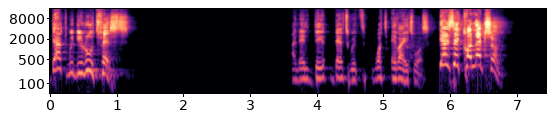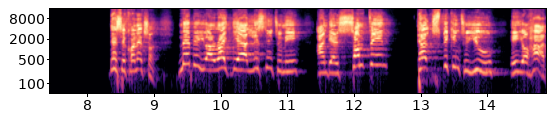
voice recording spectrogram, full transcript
Dealt with the root first. And then de- dealt with whatever it was. There's a connection. There's a connection. Maybe you are right there listening to me, and there's something tell, speaking to you in your heart,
